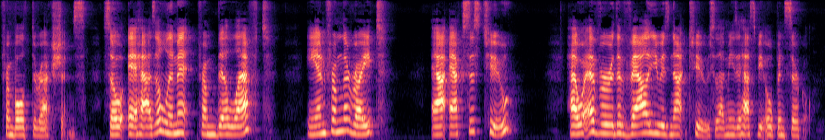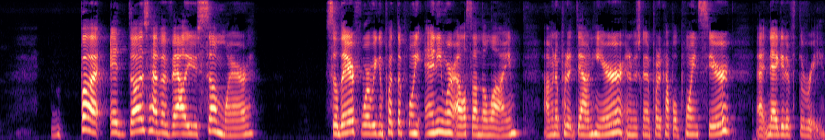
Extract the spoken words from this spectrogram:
from both directions. So it has a limit from the left and from the right at x is 2. However, the value is not 2, so that means it has to be open circle. But it does have a value somewhere, so therefore we can put the point anywhere else on the line. I'm going to put it down here, and I'm just going to put a couple points here at negative 3.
